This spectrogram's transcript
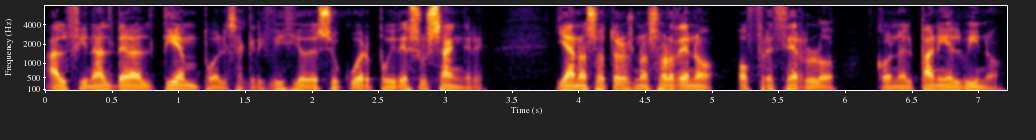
al final del tiempo el sacrificio de su cuerpo y de su sangre, y a nosotros nos ordenó ofrecerlo con el pan y el vino,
